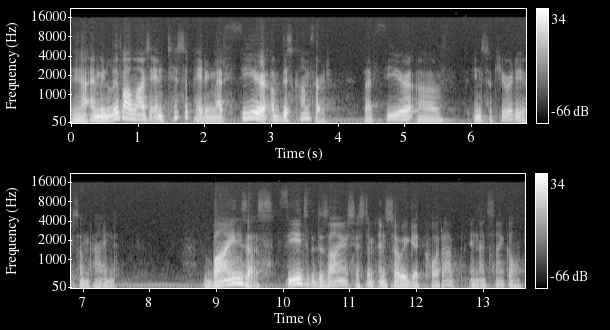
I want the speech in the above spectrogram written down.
You know, and we live our lives anticipating that fear of discomfort, that fear of insecurity of some kind binds us, feeds the desire system, and so we get caught up in that cycle.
